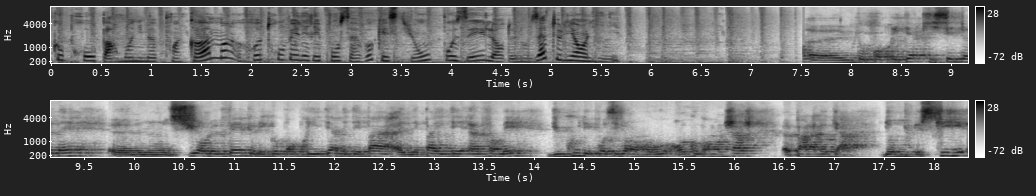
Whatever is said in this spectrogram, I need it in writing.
CoPro par monimmeuble.com, retrouvez les réponses à vos questions posées lors de nos ateliers en ligne. Euh, une copropriétaire qui s'étonnait euh, sur le fait que les copropriétaires n'étaient pas n'aient pas été informés du coup des procédures en recouvrement de charges euh, par l'avocat. Donc ce qui,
